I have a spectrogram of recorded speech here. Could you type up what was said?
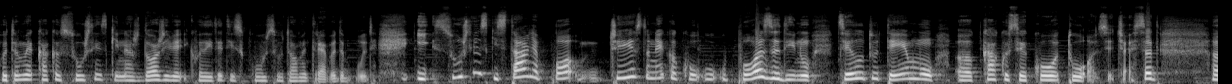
o tome kakav suštinski naš doživlje i kvalitet iskustva u tome treba da bude. I suštinski stavlja po, često nekako u, u pozadinu celu tu temu uh, kako se ko tu osjeća. E Sad, uh,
